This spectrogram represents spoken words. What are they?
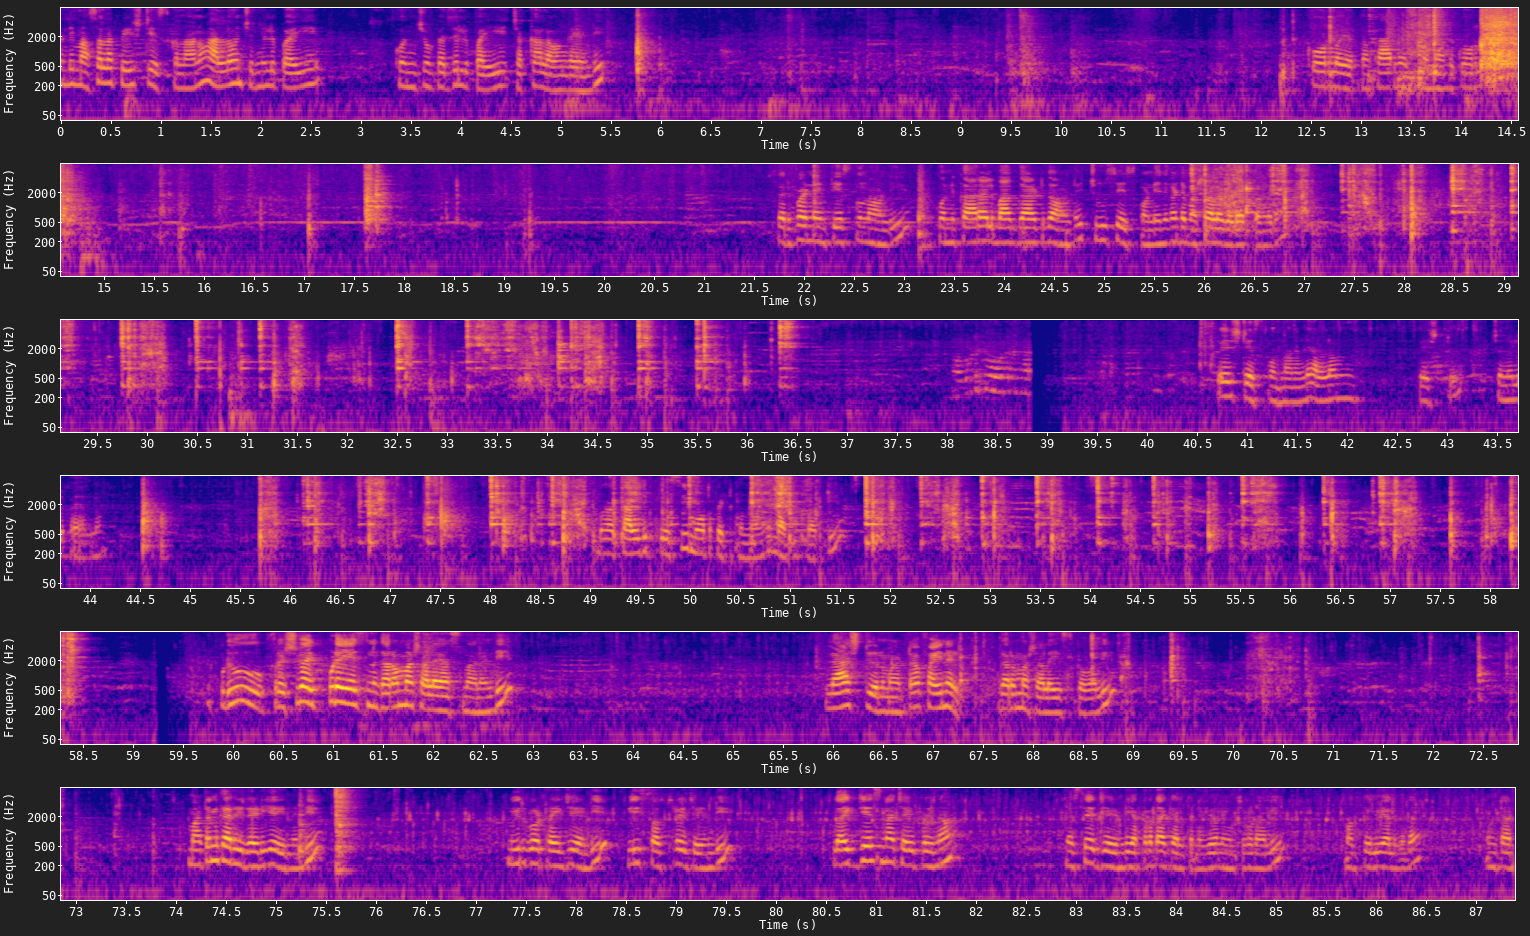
వండి మసాలా పేస్ట్ వేసుకున్నాను అల్లం చిన్నులపాయి కొంచెం పెద్దల్లిపాయి చెక్క లవంగాయ అండి. కూరలో వేద్దాం. కారం వేసుకున్నాను కూరలో సరిపడి నేను తీసుకుందామండి. కొన్ని కారాలు బాగా ఘాటుగా ఉంటాయి చూసి వేసుకోండి ఎందుకంటే మసాలా కూడా వేస్తాం కదా. పేస్ట్ వేసుకుంటున్నానండి. అల్లం పేస్ట్ చున్నులపాయ అల్లం. బాగా కలదిప్పేసి మూత పెట్టుకున్నాము మధ్య పట్టి. ఇప్పుడు ఫ్రెష్గా ఇప్పుడే వేసిన గరం మసాలా వేస్తున్నానండి. లాస్ట్ అనమాట ఫైనల్ గరం మసాలా వేసుకోవాలి. మటన్ కర్రీ రెడీ అయిందండి. మీరు కూడా ట్రై చేయండి. ప్లీజ్ సబ్స్క్రైబ్ చేయండి. లైక్ చేసినా చేయకపోయినా మెసేజ్ చేయండి. ఎక్కడ దాకా వెళ్తున్నాయో నేను చూడాలి. మాకు తెలియాలి కదా. ఉంటాను.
